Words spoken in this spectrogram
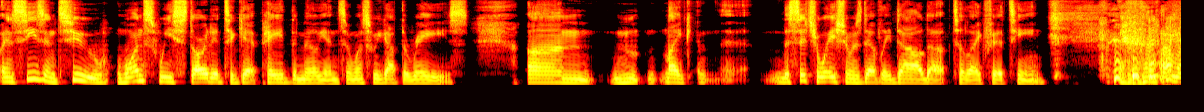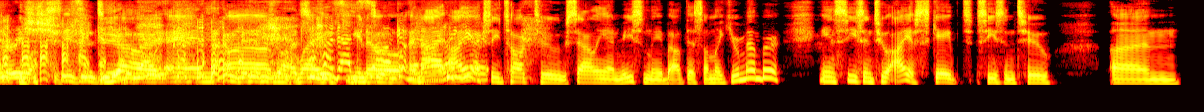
in season two, once we started to get paid the millions, and once we got the raise, um, m- like the situation was definitely dialed up to like fifteen. I'm gonna rewatch season two Yeah, tonight. and um, like, That's you know, coming and I, I actually talked to SallyAnn recently about this. I'm like, you remember in season two, I escaped season two, um,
